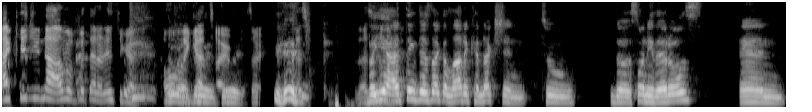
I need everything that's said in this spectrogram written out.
I kid you not. I'm gonna put that on Instagram. Oh my god, it, sorry, do bro, it. sorry. That's, that's but yeah, I think there's like a lot of connection to the sonideros and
